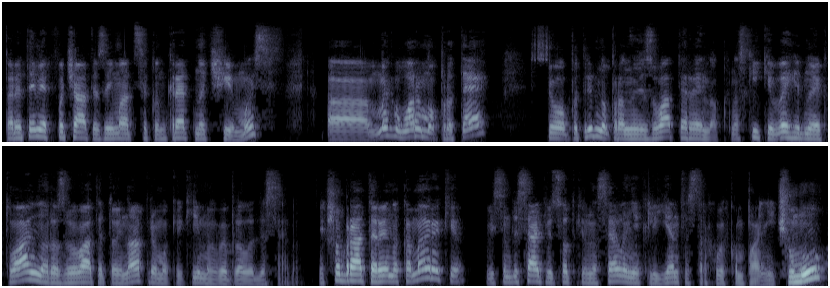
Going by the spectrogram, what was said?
перед тим як почати займатися конкретно чимось, ми говоримо про те, що потрібно проаналізувати ринок, наскільки вигідно і актуально розвивати той напрямок, який ми вибрали для себе. Якщо брати ринок Америки, 80% населення клієнти страхових компаній. Чому?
